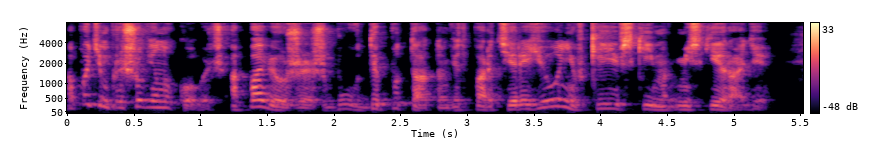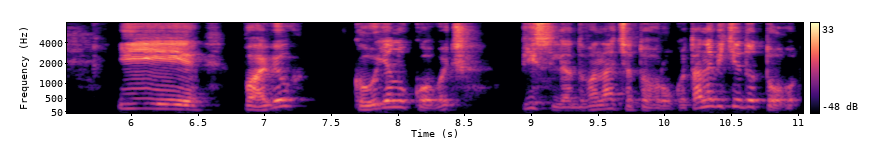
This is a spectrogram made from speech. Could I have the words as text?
а потім прийшов Янукович, а Павел же ж був депутатом від партії регіонів в Київській міській раді. І Павел, коли Янукович після 12-го року, та навіть і до того,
